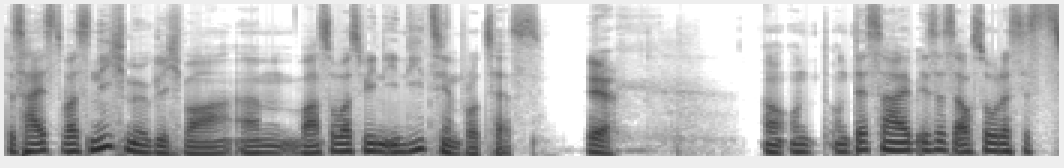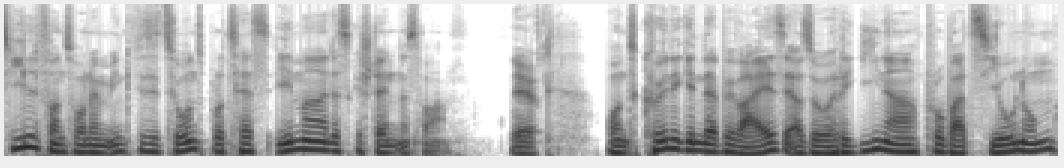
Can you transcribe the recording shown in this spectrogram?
Das heißt, was nicht möglich war, ähm, war sowas wie ein Indizienprozess. Ja. Äh, und, und deshalb ist es auch so, dass das Ziel von so einem Inquisitionsprozess immer das Geständnis war. Ja. Und Königin der Beweise, also Regina Probationum,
